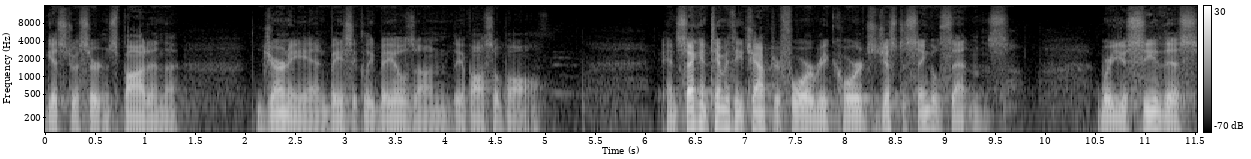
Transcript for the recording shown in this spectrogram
gets to a certain spot in the journey and basically bails on the Apostle Paul. And 2 Timothy chapter 4 records just a single sentence where you see this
